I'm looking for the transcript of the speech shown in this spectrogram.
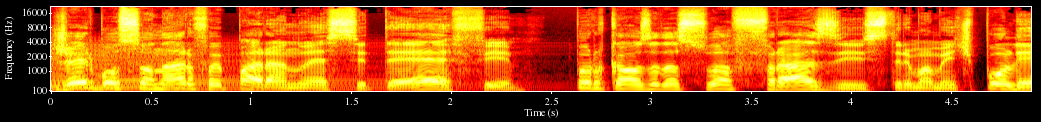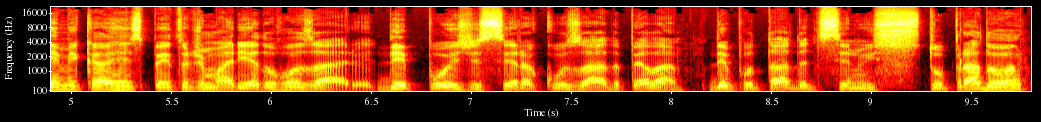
Jair Bolsonaro foi parar no STF por causa da sua frase extremamente polêmica a respeito de Maria do Rosário. Depois de ser acusado pela deputada de ser um estuprador,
